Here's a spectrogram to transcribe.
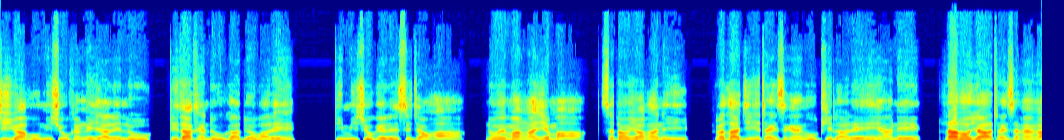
ကြီးရွာကိုမီးရှို့ခံခဲ့ရတယ်လို့ဒေတာခန်တို့ကပြောပါတယ်ဒီမီးရှို့ခဲ့တဲ့စစ်ကြောင်းဟာနိုဝင်ဘာ9ရက်မှာစက်တောင်ရွာကနေရွာသားကြီးအထိုင်စကန်ကိုဖြစ်လာတဲ့အင်အားနဲ့လှတော်ရွာအထိုင်စကန်က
